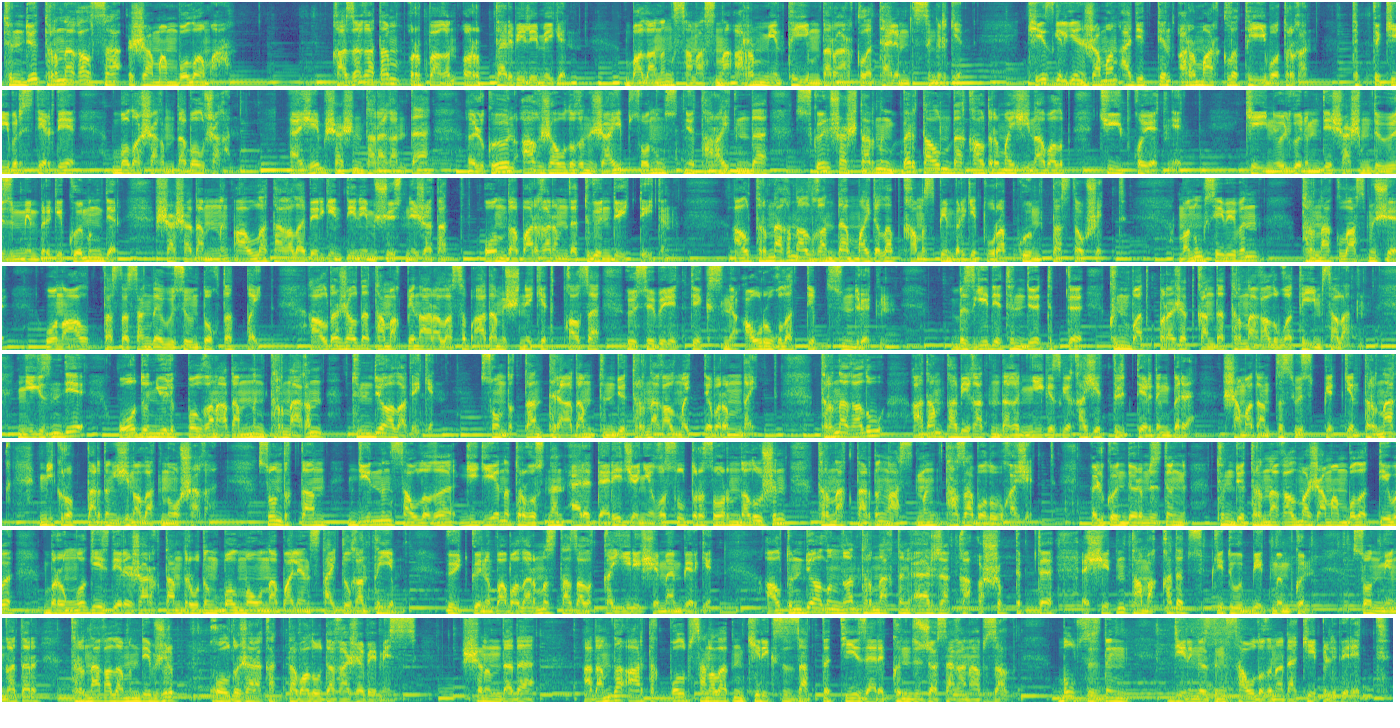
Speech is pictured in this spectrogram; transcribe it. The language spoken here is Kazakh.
түнде тырнақ алса жаман бола ма? Қазақ атам ұрпағын ұрып тәрбиелемеген баланың санасына ырым мен тыйымдар арқылы тәлімді сіңірген кез келген жаман әдеттен ырым арқылы тыйып отырған тіпті кейбір істерде болашағында болжаған. Әжем шашын тарағанда үлкен ақ жаулығын жайып соның үстіне тарайтын да түскен шаштарының бір талын да қалдырмай жинап алып түйіп қоятын еді. Кейін өлгенімде шашымды өзіммен бірге көміңдер. Шаш адамның алла тағала берген дене мүшесіне жатады. Онда барғанымда түгендейді дейтін. Ал тырнағын алғанда майдалап қамыспен бірге турап көміп тастаушы еді. Мұның себебін тырнақ лас мүше. Оны алып тастасаң да өсуін тоқтатпайды. Алда жалда тамақпен араласып адам ішіне кетіп қалса өсе береді де кісіні ауру қылады деп түсіндіретін. Бізге де түнде тіпті күн батып бара жатқанда тырнақ алуға тыйым салатын. Негізінде о дүниелік болған адамның тырнағын түнде алады екен. Сондықтан тірі адам түнде тырнақ алмайды деп ырымдайды. Тырнақ алу адам табиғатындағы негізгі қажеттіліктердің бірі. Шамадан тыс өсіп кеткен тырнақ микробтардың жиналатын ошағы. Сондықтан деннің саулығы гигиена тұрғысынан әрі дәрет және ғұсыл дұрыс орындалу үшін тырнақтардың астының таза болуы қажет. Үлкендеріміздің түнде тырнақ алма жаман болады деуі бұрынғы кездері жарықтандырудың болмауына байланысты айтылған тыйым. Өйткені бабаларымыз тазалыққа ерекше мән берген. Ал түнде алынған тырнақтың әр жаққа ұшып тіпті ішетін тамаққа да түсіп кетуі бек мүмкін. Сонымен қатар тырнақ аламын деп жүріп қолды жарақаттап алу да ғажап емес. Шынында да адамда артық болып саналатын керексіз затты тез әрі күндіз жасаған абзал. Бұл сіздің деніңіздің саулығына да кепіл береді.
